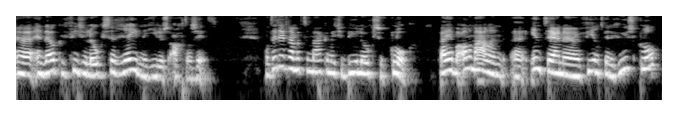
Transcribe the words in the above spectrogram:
Uh, en welke fysiologische redenen hier dus achter zit. Want dit heeft namelijk te maken met je biologische klok. Wij hebben allemaal een uh, interne 24 klok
